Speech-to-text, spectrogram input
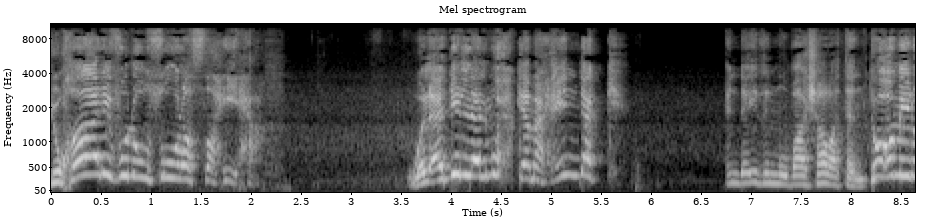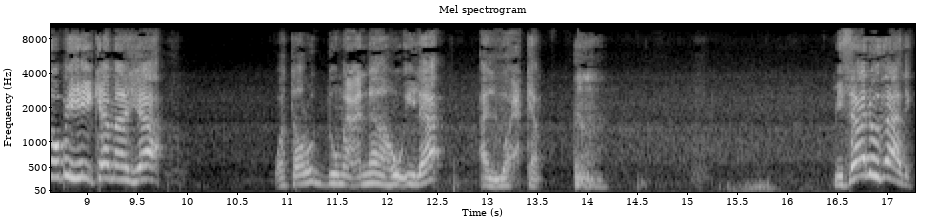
يخالف الأصول الصحيحة والأدلة المحكمة عندك عندئذ مباشرة تؤمن به كما جاء وترد معناه إلى المحكم. مثال ذلك.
